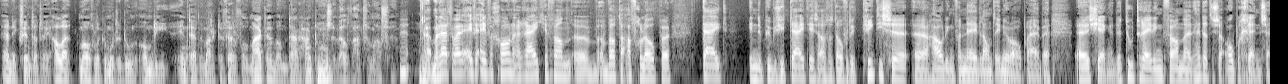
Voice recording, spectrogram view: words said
En ik vind dat wij alle het mogelijke moeten doen om die interne markt te vervolmaken. Want daar hangt mhm. onze welvaart van af. Ja. ja. maar laten we even, even gewoon een rijtje van uh, wat de afgelopen tijd in de publiciteit is als we het over de kritische uh, houding van Nederland in Europa hebben. Uh, Schengen, de toetreding van, uh, dat is de open grenzen.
